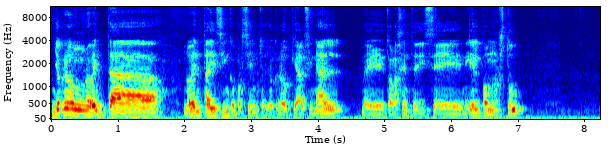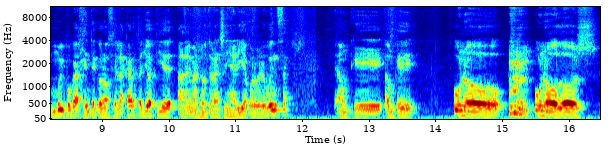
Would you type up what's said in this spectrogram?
Yo creo un 90, 95%. Yo creo que al final eh, toda la gente dice, Miguel, ponnos tú. Muy poca gente conoce la carta. Yo a ti además no te la enseñaría por vergüenza. Aunque, aunque uno, uno o dos,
